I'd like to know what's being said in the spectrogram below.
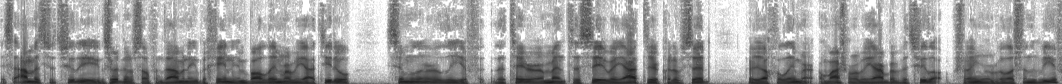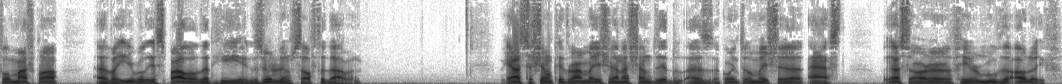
is Amitz Tzuli exerted himself in dominating Bechin in Baal Limra Yatiru. Similarly, if the Torah meant to say Vayatir, could have said Vayachal Limra. Or Mashma Vayarba Betfila. Shemir Velashan Vayifel Mashma as Vayirli Espalo that he exerted himself to daven. We asked Hashem Kedvar Moshe, and Hashem did as according to Moshe asked. We asked the if he removed the Arif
